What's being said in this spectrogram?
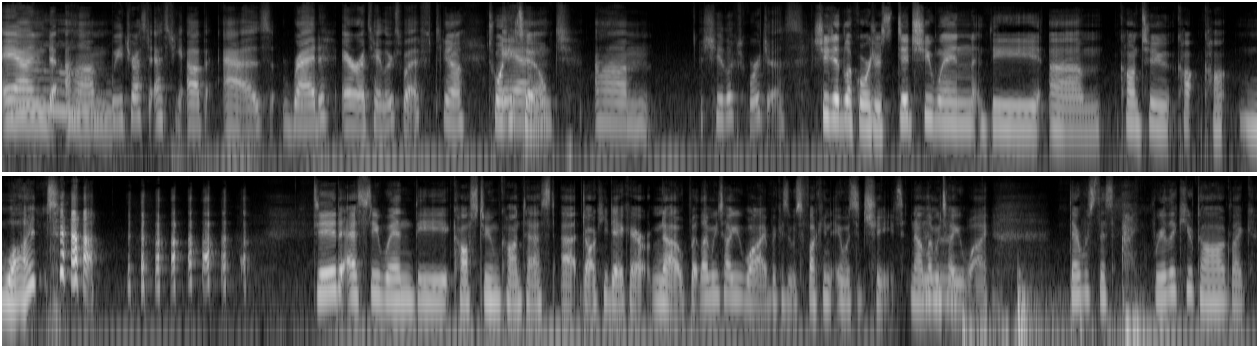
And um, we dressed Esty up as red era Taylor Swift. Yeah. 22. And um, she looked gorgeous. She did look gorgeous. Did she win the um Contu con, con, what? Did Esty win the costume contest at Doggy Daycare? No, but let me tell you why. Because it was fucking, it was a cheat. Now let me tell you why. There was this really cute dog, like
